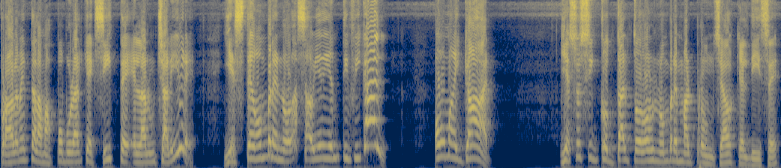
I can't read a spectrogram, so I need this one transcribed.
probablemente la más popular que existe en la lucha libre. Y este hombre no la sabía identificar. Oh my God. Y eso es sin contar todos los nombres mal pronunciados que él dice.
